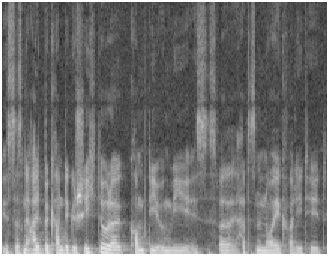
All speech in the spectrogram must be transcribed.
ist das eine altbekannte Geschichte oder kommt die irgendwie, ist es, hat es eine neue Qualität?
